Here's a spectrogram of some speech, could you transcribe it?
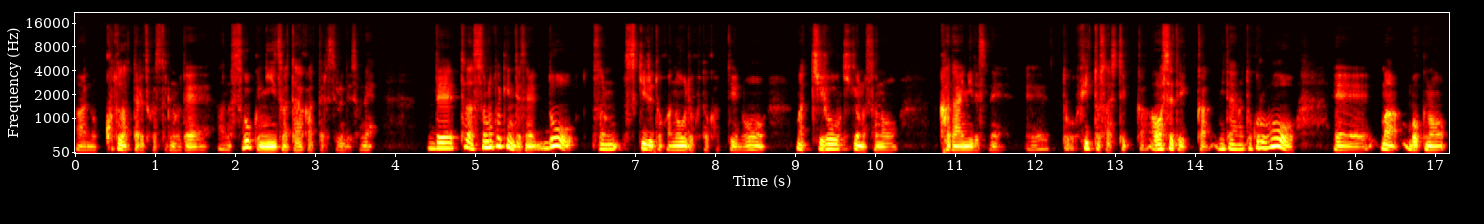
あの、ことだったりとかするので、あの、すごくニーズが高かったりするんですよね。で、ただその時にですね、どうそのスキルとか能力とかっていうのを、まあ、地方企業のその課題にですね、えっ、と、フィットさせていくか、合わせていくか、みたいなところを、えー、まあ、僕の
